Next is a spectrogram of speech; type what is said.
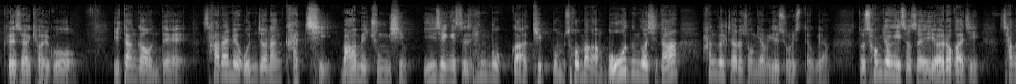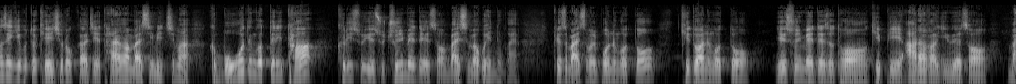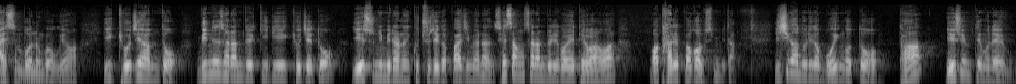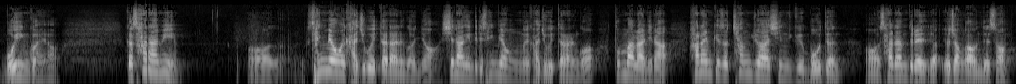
그래서 결국 이 땅 가운데 사람의 온전한 가치, 마음의 중심, 인생에 있어서 행복과 기쁨, 소망함 모든 것이 다 한 글자로 정리하면 예수 그리스도고요. 또 성경에 있어서의 여러 가지 창세기부터 계시록까지의 다양한 말씀이 있지만 그 모든 것들이 다 그리스도 예수 주님에 대해서 말씀하고 있는 거예요. 그래서 말씀을 보는 것도 기도하는 것도 예수님에 대해서 더 깊이 알아가기 위해서 말씀 보는 거고요. 이 교제함도 믿는 사람들끼리의 교제도 예수님이라는 그 주제가 빠지면은 세상 사람들과의 대화와 어, 다를 바가 없습니다. 이 시간 우리가 모인 것도 다 예수님 때문에 모인 거예요. 그러니까 사람이 어, 생명을 가지고 있다라는 건요. 신앙인들이 생명을 가지고 있다라는 것뿐만 아니라 하나님께서 창조하신 그 모든 어, 사람들의 여- 여정 가운데서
